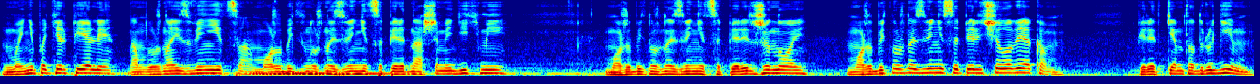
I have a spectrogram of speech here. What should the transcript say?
мы не потерпели, нам нужно извиниться. Может быть, нужно извиниться перед нашими детьми. Может быть, нужно извиниться перед женой. Может быть, нужно извиниться перед человеком, перед кем-то другим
